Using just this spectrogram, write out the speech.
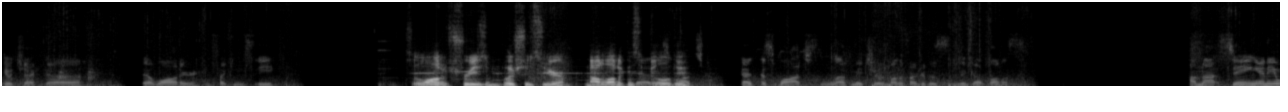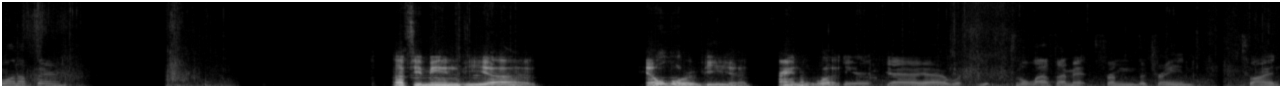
go check uh, the water if I can see. There's a lot of trees and bushes here. Not a lot of Yeah, just visibility. watch- Yeah, just watch to the left. Make sure the motherfucker doesn't sneak up on us. I'm not seeing anyone up there. Left, you mean the uh, hill or the uh, train or what? Yeah, yeah, yeah. What, you, to the left, I meant from the train. It's fine.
